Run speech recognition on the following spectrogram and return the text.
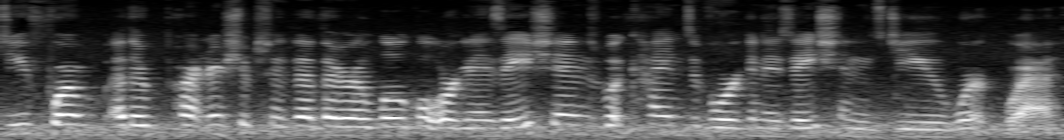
Do you form other partnerships with other local organizations? What kinds of organizations do you work with?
